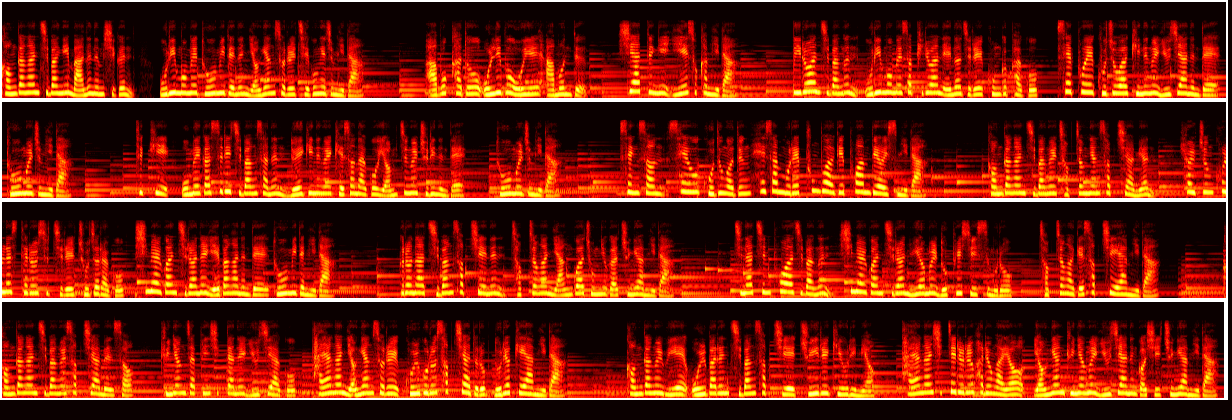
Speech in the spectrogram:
건강한 지방이 많은 음식은 우리 몸에 도움이 되는 영양소를 제공해줍니다. 아보카도, 올리브 오일, 아몬드, 씨앗 등이 이에 속합니다. 이러한 지방은 우리 몸에서 필요한 에너지를 공급하고 세포의 구조와 기능을 유지하는 데 도움을 줍니다. 특히 오메가3 지방산은 뇌 기능을 개선하고 염증을 줄이는데 도움을 줍니다. 생선, 새우, 고등어 등 해산물에 풍부하게 포함되어 있습니다. 건강한 지방을 적정량 섭취하면 혈중 콜레스테롤 수치를 조절하고 심혈관 질환을 예방하는 데 도움이 됩니다. 그러나 지방 섭취에는 적정한 양과 종류가 중요합니다. 지나친 포화 지방은 심혈관 질환 위험을 높일 수 있으므로 적정하게 섭취해야 합니다. 건강한 지방을 섭취하면서 균형 잡힌 식단을 유지하고 다양한 영양소를 골고루 섭취하도록 노력해야 합니다. 건강을 위해 올바른 지방 섭취에 주의를 기울이며 다양한 식재료를 활용하여 영양 균형을 유지하는 것이 중요합니다.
